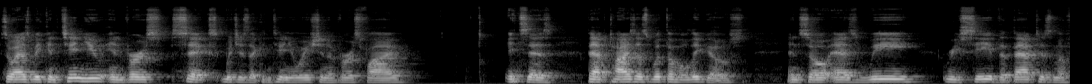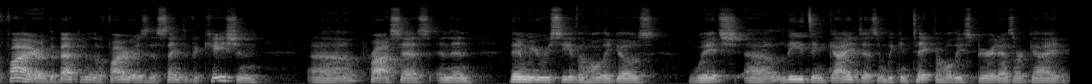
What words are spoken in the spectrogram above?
So as we continue in verse 6, which is a continuation of verse 5, it says, Baptize us with the Holy Ghost. And so as we receive the baptism of fire, the baptism of fire is the sanctification uh, process, and then then we receive the Holy Ghost, which uh, leads and guides us, and we can take the Holy Spirit as our guide,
